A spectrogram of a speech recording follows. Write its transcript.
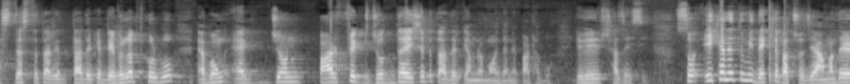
আস্তে আস্তে তাদের, তাদেরকে ডেভেলপ করব এবং একজন পারফেক্ট যোদ্ধা হিসেবে তাদেরকে আমরা ময়দানে পাঠাবো। এভাবে সাজাইছি। সো এখানে তুমি দেখতে পাচ্ছ যে আমাদের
